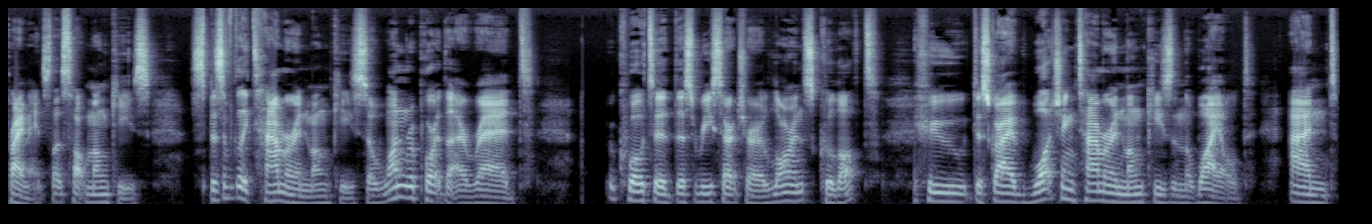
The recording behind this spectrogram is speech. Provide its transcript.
primates. Let's talk monkeys, specifically tamarin monkeys. So one report that I read quoted this researcher Laurence Culot who described watching tamarin monkeys in the wild and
